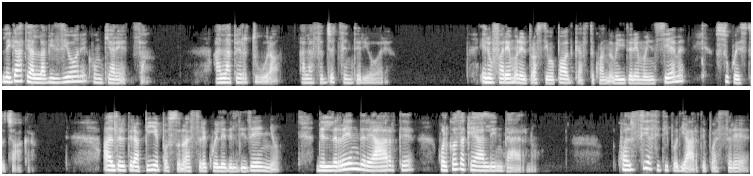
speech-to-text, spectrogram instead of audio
legate alla visione con chiarezza, all'apertura, alla saggezza interiore e lo faremo nel prossimo podcast quando mediteremo insieme su questo chakra. Altre terapie possono essere quelle del disegno, del rendere arte qualcosa che è all'interno. Qualsiasi tipo di arte può essere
